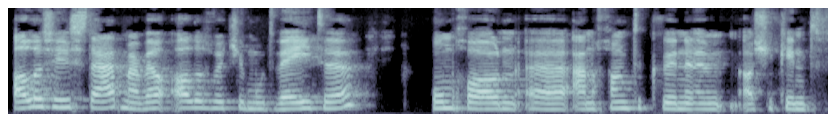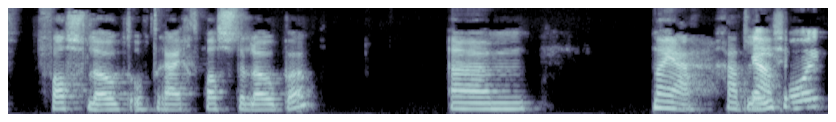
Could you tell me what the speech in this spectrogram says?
alles in staat, maar wel alles wat je moet weten om gewoon eh, aan de gang te kunnen als je kind vastloopt of dreigt vast te lopen. Ehm, nou ja, ga het Ja, lezen. mooi.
